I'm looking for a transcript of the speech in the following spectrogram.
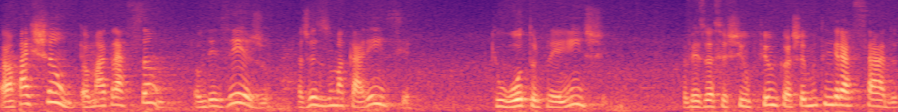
é uma paixão, é uma atração, é um desejo, às vezes uma carência que o outro preenche. Às vezes eu assisti um filme que eu achei muito engraçado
